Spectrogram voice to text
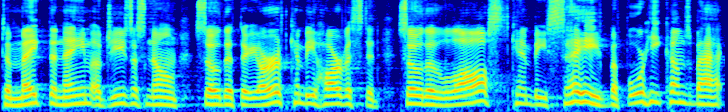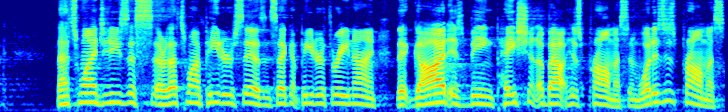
to make the name of Jesus known so that the earth can be harvested, so the lost can be saved before he comes back. That's why Jesus, or that's why Peter says in 2 Peter 3 9 that God is being patient about his promise. And what is his promise?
